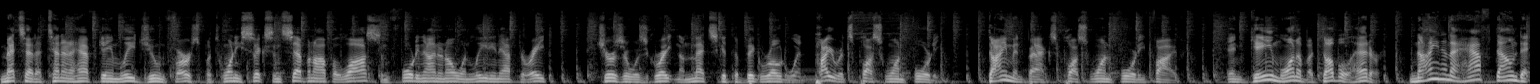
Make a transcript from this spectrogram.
Mets had a 10 and game lead June 1st, but 26 and 7 off a loss and 49 and 0 when leading after 8. Scherzer was great and the Mets get the big road win. Pirates plus 140. Diamondbacks plus 145. And game one of a doubleheader. Nine and a half down to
